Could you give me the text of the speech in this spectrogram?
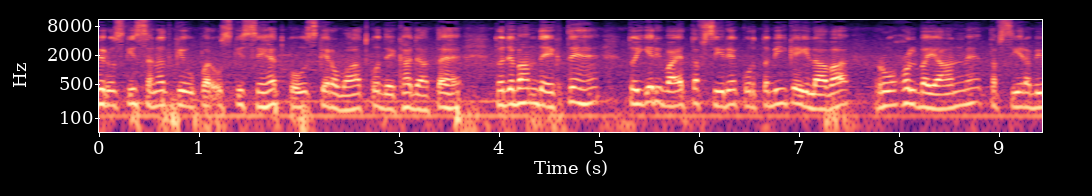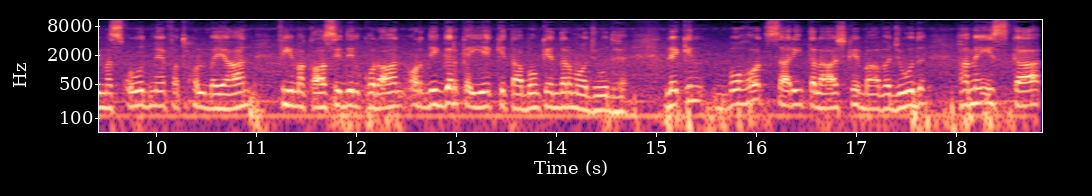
پھر اس کی سند کے اوپر اس کی صحت کو، اس کے روات کو دیکھا جاتا ہے۔ تو جب ہم دیکھتے ہیں تو یہ روایت تفسیر قرطبی کے علاوہ روح البیان میں، تفسیر ابی مسعود میں، فتح البیان فی مقاصد القرآن اور دیگر کئی ایک کتابوں کے اندر موجود ہے۔ لیکن بہت ساری تلاش کے باوجود ہمیں اس کا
